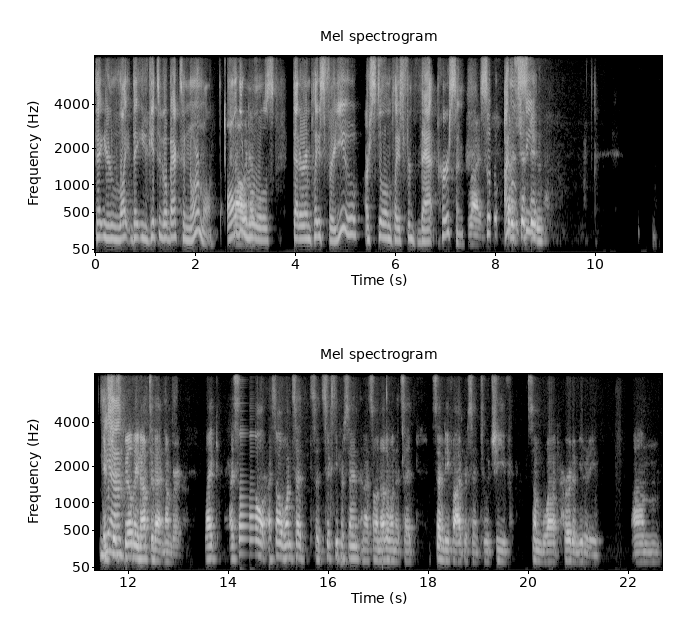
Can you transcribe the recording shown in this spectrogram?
that you're like that you get to go back to normal. All No, the rules that are in place for you are still in place for that person. Right. So I but don't see. getting. It's yeah, just building up to that number. Like I saw, I saw one said said sixty percent, and I saw another one that said seventy five percent to achieve somewhat herd immunity. Um,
